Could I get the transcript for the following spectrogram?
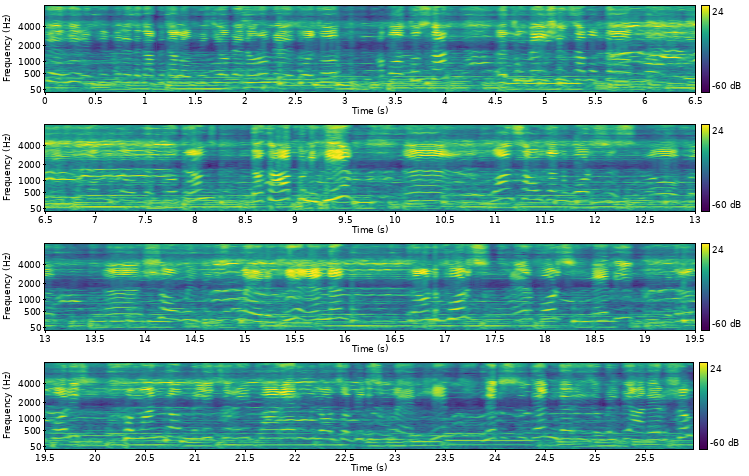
Square here in Pimpine, the capital of Ethiopia, and Oromia is also about to start uh, to mention some of the, pro- of the programs that happen here. Uh, 1,000 horses of uh, show will be displayed here and then ground force, air force, navy, federal police, commando, military parade will also be displayed here. Next to them there is will be an air show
